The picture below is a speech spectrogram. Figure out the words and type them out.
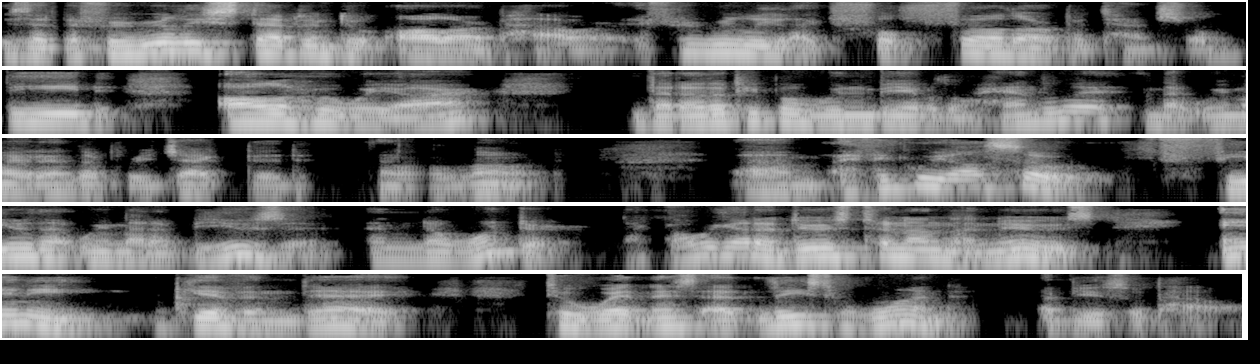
is that if we really stepped into all our power, if we really like fulfilled our potential, be all of who we are, that other people wouldn't be able to handle it and that we might end up rejected and alone. Um, I think we also fear that we might abuse it. And no wonder, like all we got to do is turn on the news any given day to witness at least one abuse of power.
